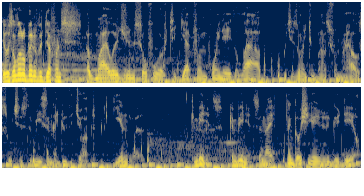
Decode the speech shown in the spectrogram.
there was a little bit of a difference of mileage and so forth to get from point A, the lab, which is only two miles from my house, which is the reason I do the job to begin with. Convenience, convenience. And I negotiated a good deal.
